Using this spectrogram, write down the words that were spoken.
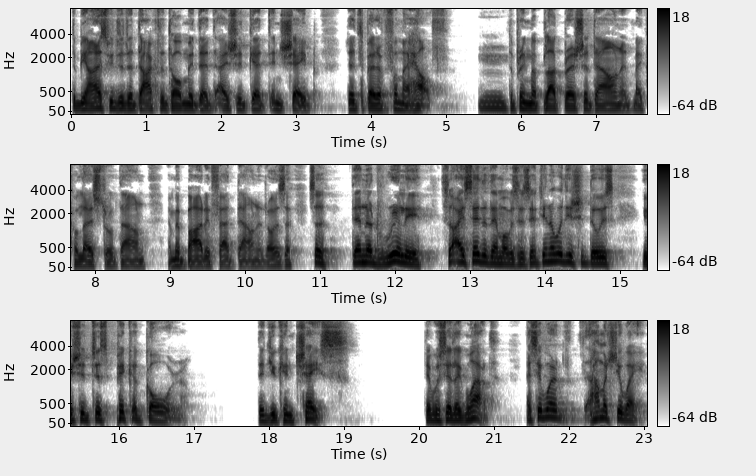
to be honest with you, the doctor told me that I should get in shape. That's better for my health. Mm. To bring my blood pressure down and my cholesterol down and my body fat down and all this. So they're not really. So I say to them always, I said, you know what you should do is you should just pick a goal that you can chase. They would say, like, what? I said, well, how much do you weigh?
